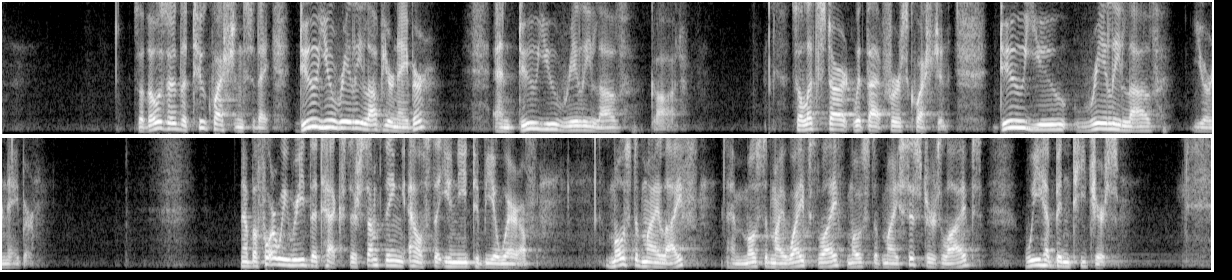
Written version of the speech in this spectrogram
So those are the two questions today. Do you really love your neighbor? And do you really love God? So let's start with that first question Do you really love your neighbor? Now, before we read the text, there's something else that you need to be aware of. Most of my life, and most of my wife's life, most of my sister's lives, we have been teachers.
